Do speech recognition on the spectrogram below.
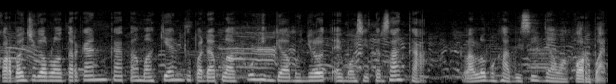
Korban juga melontarkan kata makian kepada pelaku hingga menyulut emosi tersangka, lalu menghabisi nyawa korban.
